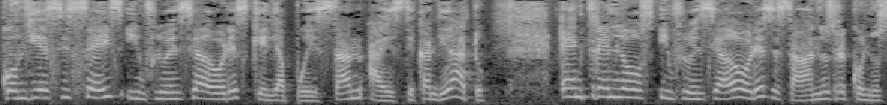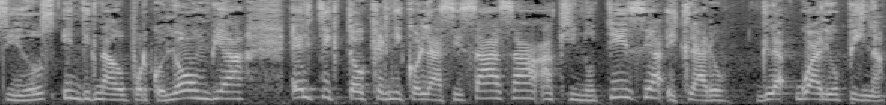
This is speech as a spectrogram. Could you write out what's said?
con 16 influenciadores que le apuestan a este candidato. Entre los influenciadores estaban los reconocidos Indignado por Colombia, el TikToker Nicolás Izaza, Aquí Noticia y claro, Guali Opina.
